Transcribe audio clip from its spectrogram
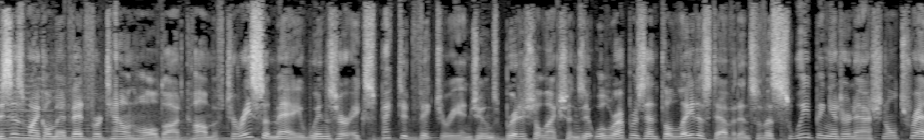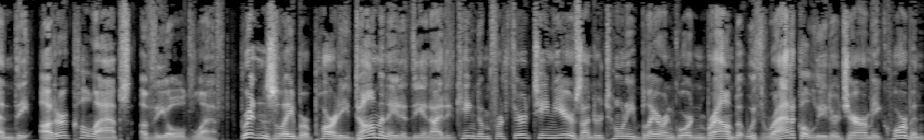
This is Michael Medved for townhall.com. If Theresa May wins her expected victory in June's British elections, it will represent the latest evidence of a sweeping international trend, the utter collapse of the old left. Britain's Labour Party dominated the United Kingdom for 13 years under Tony Blair and Gordon Brown, but with radical leader Jeremy Corbyn,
